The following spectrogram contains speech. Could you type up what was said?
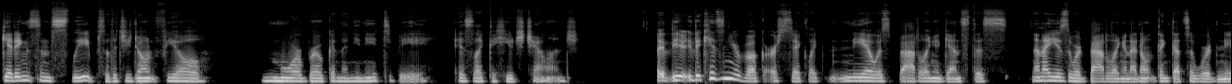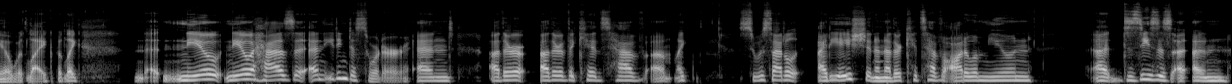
getting some sleep so that you don't feel more broken than you need to be is like a huge challenge. Uh, the, the kids in your book are sick. Like Neo is battling against this, and I use the word battling, and I don't think that's a word Neo would like. But like Neo, Neo has an eating disorder, and other other of the kids have um, like suicidal ideation, and other kids have autoimmune uh, diseases. Uh, and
